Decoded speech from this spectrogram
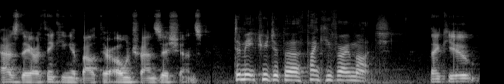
as they are thinking about their own transitions. Dimitri de Boer, thank you very much. Thank you.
